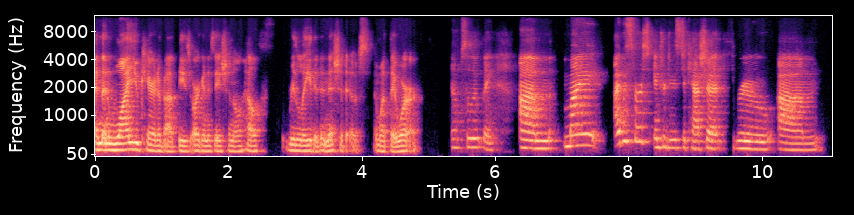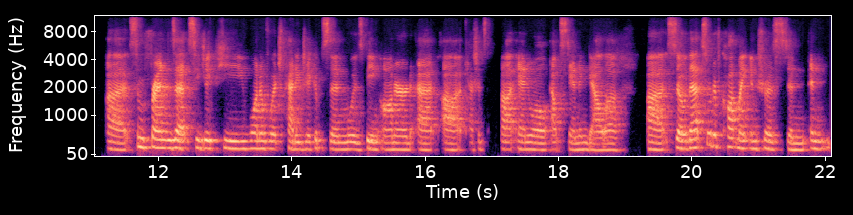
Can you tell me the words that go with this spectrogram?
and then why you cared about these organizational health related initiatives and what they were. Absolutely. Um, my, I was first introduced to Keshet through um, uh, some friends at CJP, one of which, Patty Jacobson, was being honored at uh, Keshet's uh, annual Outstanding Gala. Uh, so that sort of caught my interest and, and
